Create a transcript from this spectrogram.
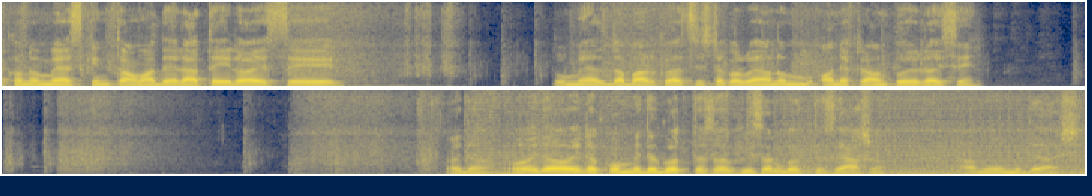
এখনও ম্যাচ কিন্তু আমাদের রাতেই রয়েছে। তো ম্যাচটা বার করার চেষ্টা করব, এখনও অনেক রাউন্ড পড়ে রয়েছে। ওই দাও ওই দাও এটা কমিতে করতেছে ভীষণ করতেছে, আসো। আমি এমনিতে আসি।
